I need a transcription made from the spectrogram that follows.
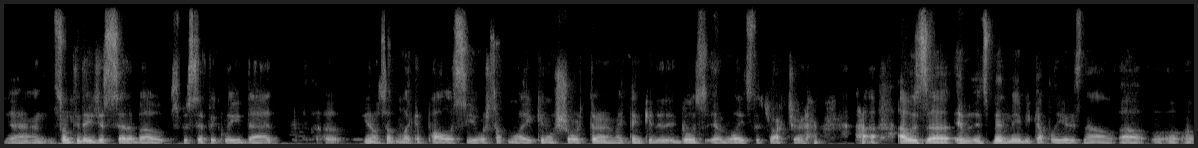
Yeah, and something that you just said about specifically that, uh, you know, something like a policy or something like, you know, short term, I think it, it goes, it relates to structure. I was uh, it, it's been maybe a couple of years now. Uh, uh, uh,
